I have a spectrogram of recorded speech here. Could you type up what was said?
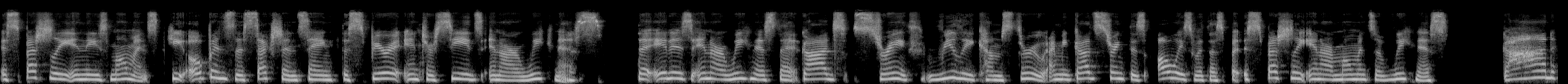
especially in these moments. He opens this section saying the Spirit intercedes in our weakness. That it is in our weakness that God's strength really comes through. I mean, God's strength is always with us, but especially in our moments of weakness, God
